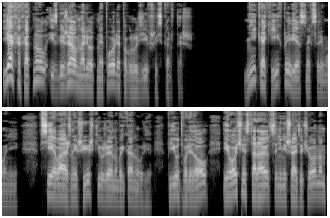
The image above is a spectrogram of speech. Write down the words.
я хохотнул и сбежал на летное поле, погрузившись в кортеж. Никаких приветственных церемоний. Все важные шишки уже на Байконуре, пьют валидол и очень стараются не мешать ученым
